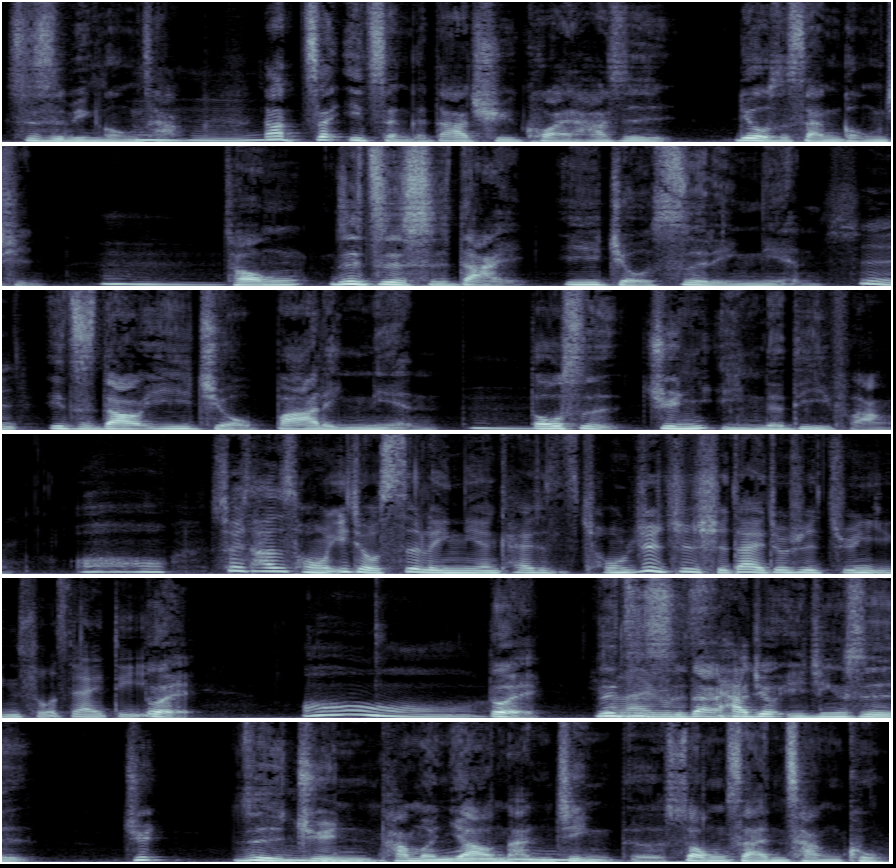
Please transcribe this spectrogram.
四四兵工厂。嗯、那这一整个大区块它是六十三公顷，嗯，从日治时代。一九四零年是，一直到一九八零年，嗯，都是军营的地方哦。所以它是从一九四零年开始，从日治时代就是军营所在地。对，哦，对，日治时代它就已经是军日军他们要南进的松山仓库。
